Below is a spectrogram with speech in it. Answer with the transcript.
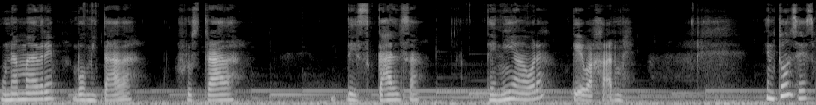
Una madre vomitada, frustrada, descalza, tenía ahora que bajarme. Entonces,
